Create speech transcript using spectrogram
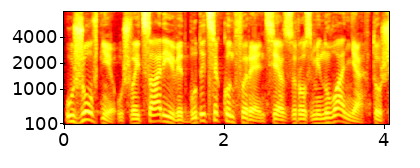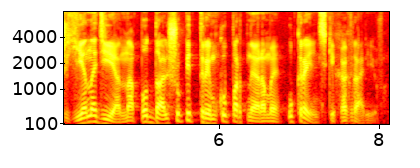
У жовтні у Швейцарії відбудеться конференція з розмінування. Тож є надія на подальшу підтримку партнерами українських аграріїв.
